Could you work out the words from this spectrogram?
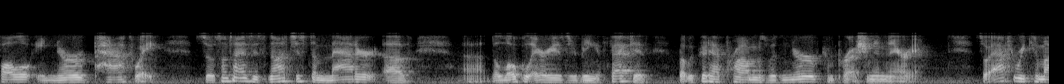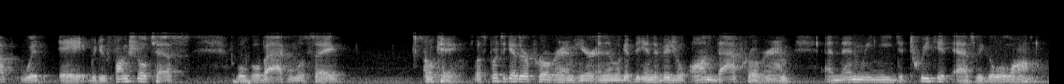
follow a nerve pathway. So sometimes it's not just a matter of uh, the local areas that are being affected, but we could have problems with nerve compression in an area. So after we come up with a, we do functional tests, we'll go back and we'll say, okay, let's put together a program here, and then we'll get the individual on that program, and then we need to tweak it as we go along.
